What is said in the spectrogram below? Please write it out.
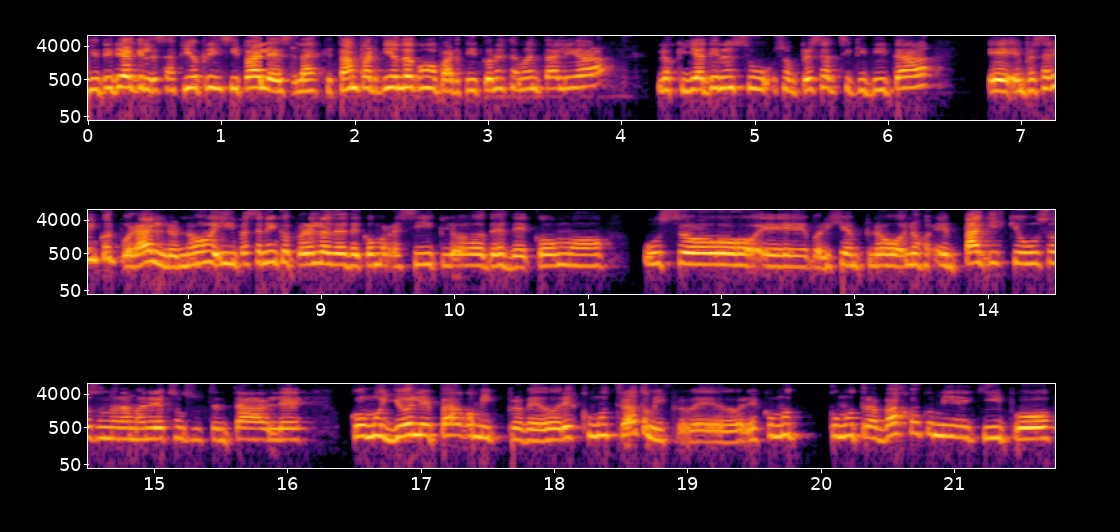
yo diría que el desafío principal es las que están partiendo como partir con esta mentalidad, los que ya tienen su, su empresa chiquitita, eh, empezar a incorporarlo, ¿no? Y empezar a incorporarlo desde cómo reciclo, desde cómo uso, eh, por ejemplo, los empaques que uso son de una manera que son sustentables, cómo yo le pago a mis proveedores, cómo trato a mis proveedores, cómo, cómo trabajo con mi equipo.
